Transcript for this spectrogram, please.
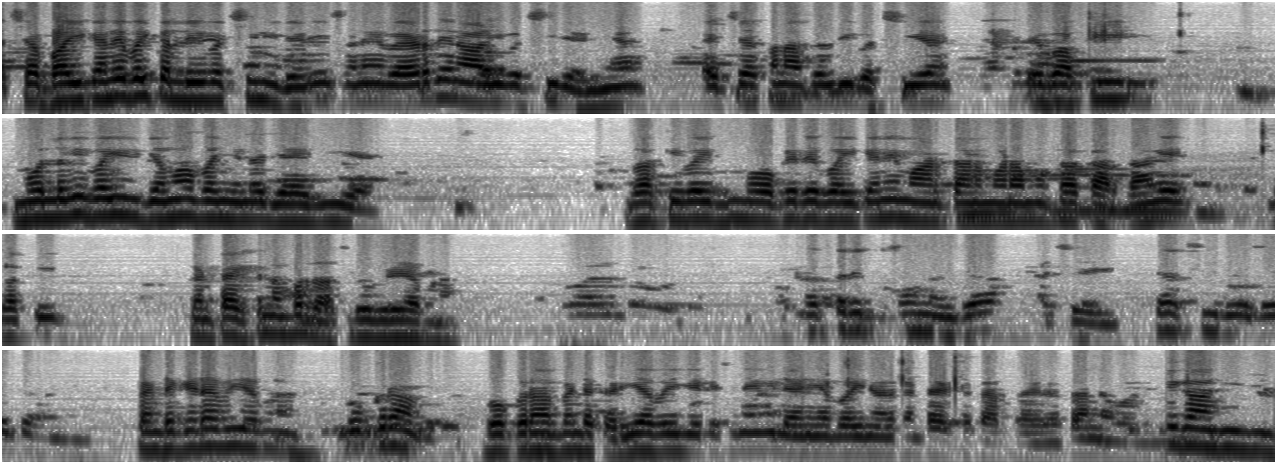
ਅੱਛਾ ਬਾਈ ਕਹਿੰਦੇ ਬਾਈ ਕੱਲੀ ਬੱਚੀ ਨਹੀਂ ਦੇਣੀ ਸਣੇ ਬੈੜ ਦੇ ਨਾਲ ਹੀ ਬੱਚੀ ਦੇਣੀ ਹੈ ਐਚ ਐਫ ਨਸਲ ਦੀ ਬੱਚੀ ਹੈ ਤੇ ਬਾਕੀ ਮੁੱਲ ਵੀ ਬਾਈ ਜਮਾ ਬੰਜਣ ਦਾ ਜਾਇਜ਼ ਹੀ ਹੈ ਬਾਕੀ ਬਾਈ ਮੌਕੇ ਤੇ ਬਾਈ ਕਹਿੰਦੇ ਮਾਨ ਤਾਨ ਮਾੜਾ ਮੋਟਾ ਕਰ ਦਾਂਗੇ। ਬਾਕੀ ਕੰਟੈਕਟ ਨੰਬਰ ਦੱਸ ਦਿਓ ਵੀਰੇ ਆਪਣਾ। 7149 ਅੱਛਾ ਜੀ। 8294 ਪਿੰਡ ਕਿਹੜਾ ਵੀ ਆਪਣਾ? ਬੋਗਰਾ। ਬੋਗਰਾ ਪਿੰਡ ਖੜੀ ਆ ਬਾਈ ਜੇ ਕਿਸੇ ਨੇ ਵੀ ਲੈਣੀ ਆ ਬਾਈ ਨਾਲ ਕੰਟੈਕਟ ਕਰ ਸਕਦਾ ਧੰਨਵਾਦ ਜੀ। ਗਾਂ ਜੀ ਜੀ?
